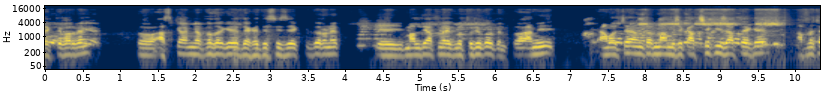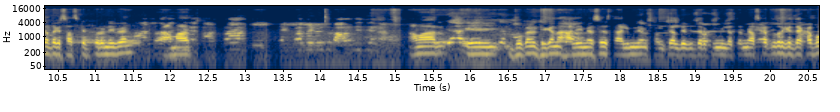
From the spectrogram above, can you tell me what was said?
দেখতে পারবেন। তো আজকে আমি আপনাদেরকে দেখাইতেছি যে কি ধরনের এই মাল দিয়ে আপনারা এগুলো তৈরি করবেন। তো আমি আমার চ্যানেলটার নাম হচ্ছে কাছে কি যা থেকে। আপনার চ্যানেলটাকে সাবস্ক্রাইব করে নেবেন। আমার আমার এই দোকানের ঠিকানা হালি মেসেজ অ্যালুমিনিয়াম সঞ্চাল দেবিদ্বার কুমিল্লা। তো আমি আজকে আপনাদেরকে দেখাবো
